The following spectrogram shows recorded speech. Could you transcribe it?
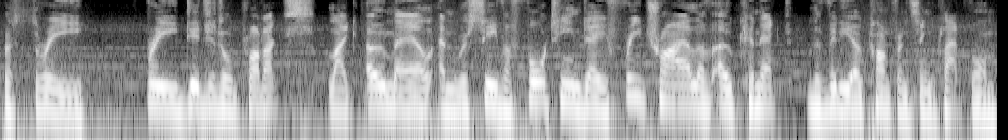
for three free digital products like Omail and receive a 14-day free trial of OConnect, the video conferencing platform.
